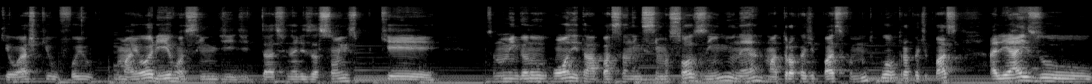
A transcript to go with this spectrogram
que eu acho que foi o maior erro, assim, de, de das finalizações, porque, se eu não me engano, o Rony estava passando em cima sozinho, né, uma troca de passe, foi muito boa a troca de passe, aliás, o,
